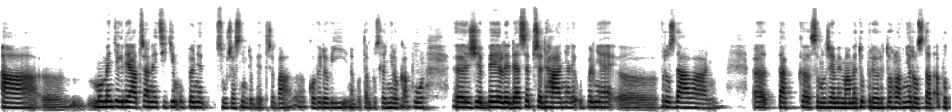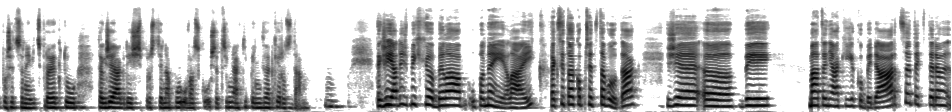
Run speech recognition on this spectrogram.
A e, v momentě, kdy já třeba necítím úplně v současné době třeba covidový nebo ten poslední rok a půl, že by lidé se předháněli úplně v rozdávání, Eh, tak eh, samozřejmě my máme tu prioritu hlavně rozdat a podpořit co nejvíc projektů, takže já když prostě na půl úvazku ušetřím nějaký peníze, jak je rozdám. Hmm. Takže já, když bych byla úplný like, tak si to jako představuju tak, že uh, vy máte nějaký jakoby dárce, teď teda uh,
